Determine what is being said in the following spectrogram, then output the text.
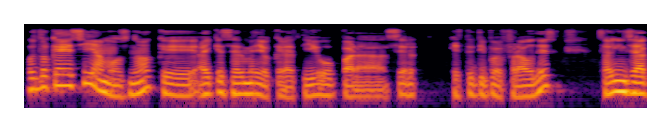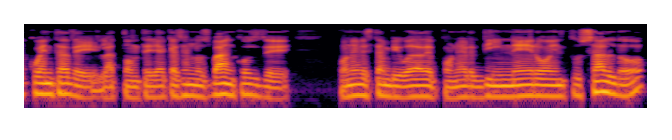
Pues lo que decíamos, ¿no? Que hay que ser medio creativo para hacer este tipo de fraudes. Si alguien se da cuenta de la tontería que hacen los bancos de poner esta ambigüedad de poner dinero en tu saldo,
